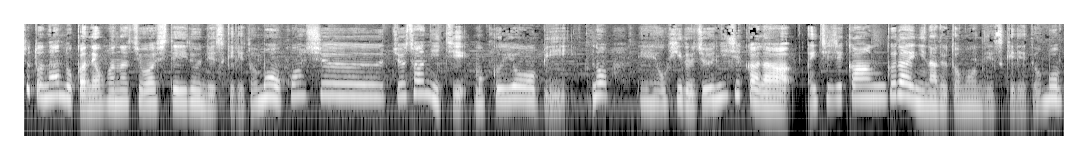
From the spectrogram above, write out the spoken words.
ちょっと何度かねお話はしているんですけれども今週13日木曜日の、えー、お昼12時から1時間ぐらいになると思うんですけれども、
